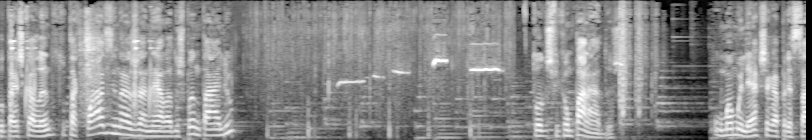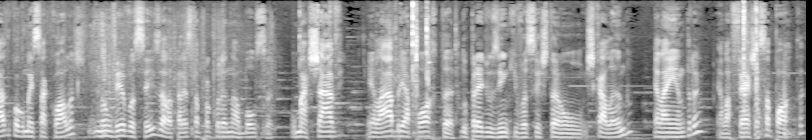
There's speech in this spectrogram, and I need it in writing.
Tu tá escalando, tu tá quase na janela do espantalho. Todos ficam parados. Uma mulher chega apressado com algumas sacolas, não vê vocês, ela parece estar procurando na bolsa uma chave. Ela abre a porta do prédiozinho que vocês estão escalando. Ela entra, ela fecha essa porta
